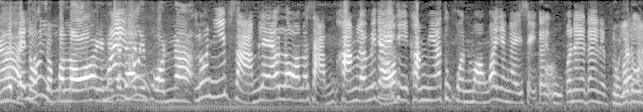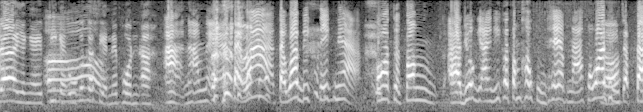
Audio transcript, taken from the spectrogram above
น่ะมันเป็นจรุ่บนจบปลอยังไงไม่ก็ได้รุ่น ในผลน่ะ รุ่นยี่สามแล้วรอมาสามครั้งแล้วไม่ได้เหรอ ทีครั้งเนี้ยทุกคนมองว่ายังไงเสไก่อูก็ได้ได้ในหนูก็แล้วดูล่ะได้ยังไงพี่เออไก่อูก็เกษียณในพลอะ อ่าน้ำแหนแต่ว่าแต่ว่าบิ๊กติ๊กเนี่ยก็จะต้องอ่าโยกย้ายนี้ก็ต้องเข้ากรุงเทพนะ เพราะว่าเหรอ ถูกจับตา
